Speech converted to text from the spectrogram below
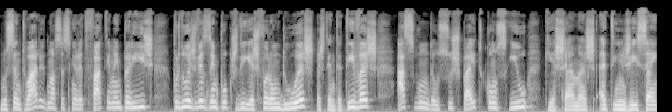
no Santuário de Nossa Senhora de Fátima, em Paris, por duas vezes em poucos dias. Foram duas as tentativas. À segunda, o suspeito conseguiu que as chamas atingissem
